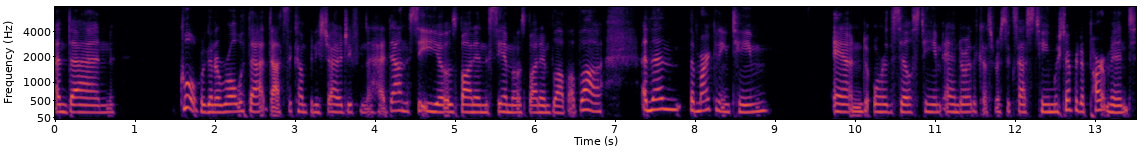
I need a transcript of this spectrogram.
and then cool, we're going to roll with that. That's the company strategy from the head down. The CEO's bought in, the CMO's bought in, blah, blah, blah. And then the marketing team and or the sales team and or the customer success team whichever department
